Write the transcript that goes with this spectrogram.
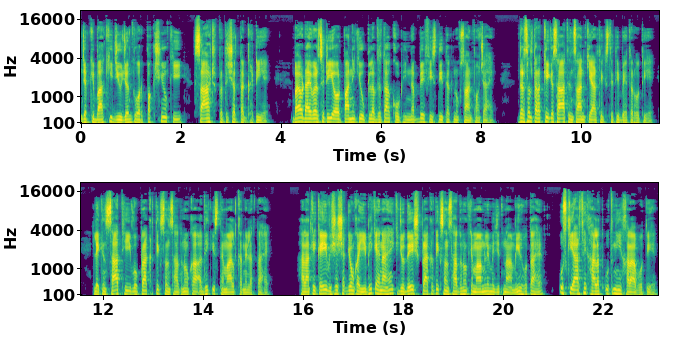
जबकि बाकी जीव जंतु और पक्षियों की 60 प्रतिशत तक घटी है। बायोडाइवर्सिटी और पानी की उपलब्धता को भी 90 फ़ीसदी तक नुकसान पहुँचा है। दरअसल तरक्की के साथ इंसान की आर्थिक स्थिति बेहतर होती है, लेकिन साथ ही वो प्राकृतिक संसाधनों का अधिक इस्तेमाल करने लगता है। हालाँकि कई विशेषज्ञों का यह भी कहना है कि जो देश प्राकृतिक संसाधनों के मामले में जितना अमीर होता है, उसकी आर्थिक हालत उतनी ही खराब होती है।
